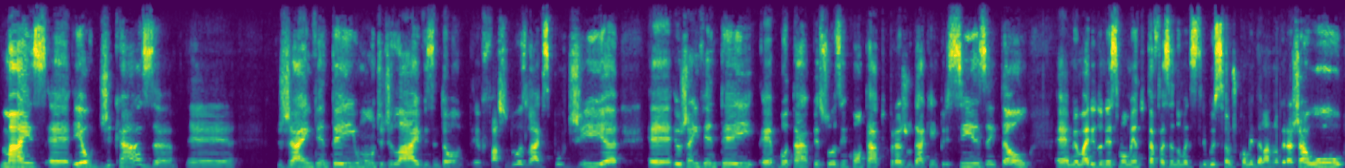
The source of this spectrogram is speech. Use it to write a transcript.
Mas é, eu, de casa, é, já inventei um monte de lives, então eu faço duas lives por dia. É, eu já inventei é, botar pessoas em contato para ajudar quem precisa, então é, meu marido, nesse momento, está fazendo uma distribuição de comida lá no Grajaú.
